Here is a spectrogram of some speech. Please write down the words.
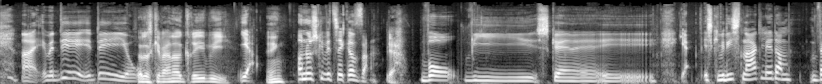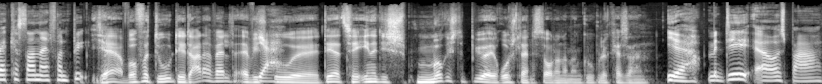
nej, men det, det er i Så der skal være noget at gribe i. Ja, Ikke? og nu skal vi til Kazan, Ja. hvor vi skal... Øh, ja, skal vi lige snakke lidt om, hvad Kazan er for en by? Ja, og hvorfor du? Det er dig, der har valgt, at vi Ja. skulle øh, der til en af de smukkeste byer i Rusland, står der, når man googler Kazan. Ja, men det er også bare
